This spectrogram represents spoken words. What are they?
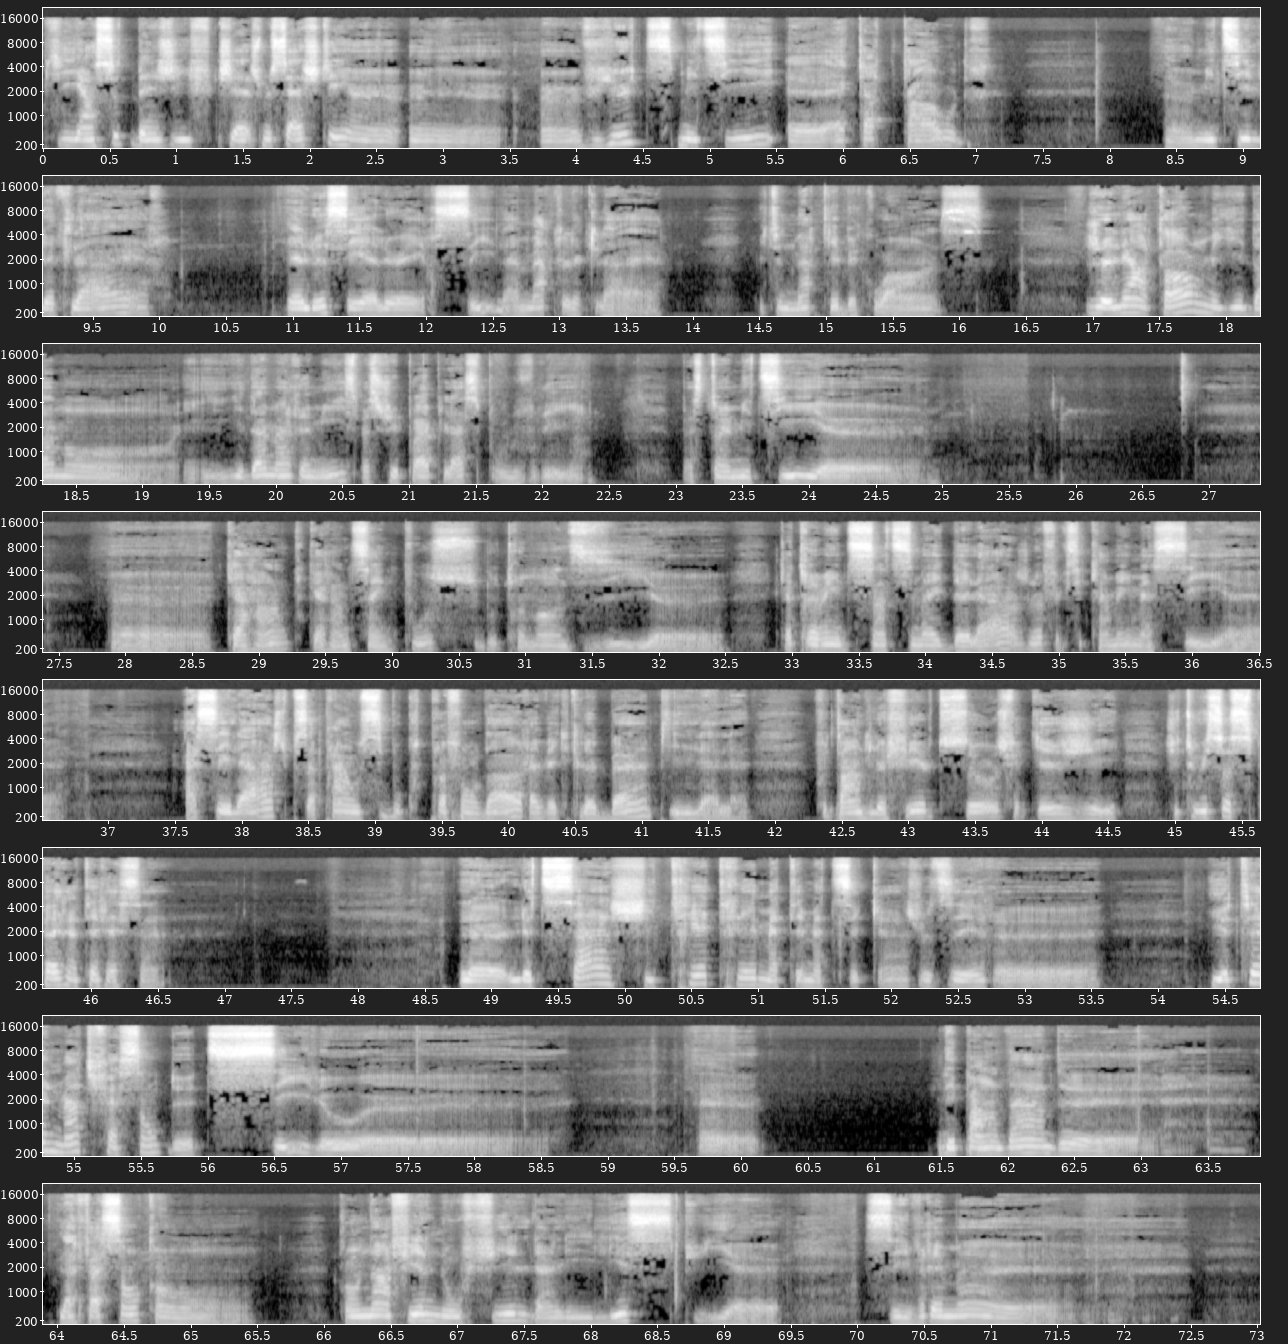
puis ensuite, ben, je me suis acheté un, vieux métier euh, à quatre cadres. Un métier Leclerc. L-E-C-L-E-R-C, la marque Leclerc. C'est une marque québécoise. Je l'ai encore, mais il est dans mon. Il est dans ma remise parce que j'ai pas la place pour l'ouvrir. Parce que c'est un métier. Euh, 40 ou 45 pouces, autrement dit 90 euh, cm de large, là, fait que c'est quand même assez, euh, large, ça prend aussi beaucoup de profondeur avec le banc, puis il faut tendre le fil, tout ça, fait que j'ai trouvé ça super intéressant. Le, tissage, c'est très, très mathématique, hein, je veux dire... Euh, il y a tellement de façons de tisser, euh, euh, dépendant de la façon qu'on enfile nos fils dans les lisses, puis euh, c'est vraiment...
